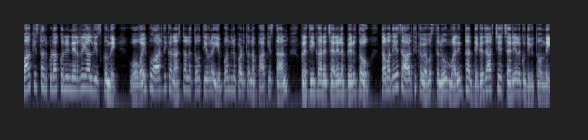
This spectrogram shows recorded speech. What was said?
పాకిస్తాన్ కూడా కొన్ని నిర్ణయాలు తీసుకుంది. ఓవైపు ఆర్థిక నష్టాలతో తీవ్ర ఇబ్బందులు పడుతున్న పాకిస్తాన్ ప్రతీకార చర్యల పేరుతో తమ దేశ ఆర్థిక వ్యవస్థను మరింత దిగజార్చే చర్యలకు దిగుతోంది.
